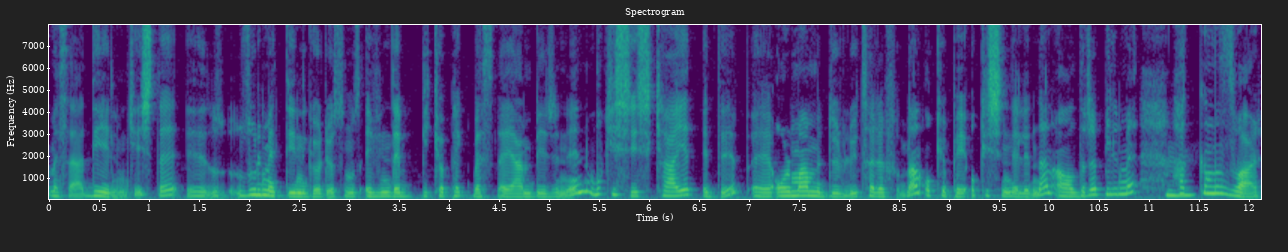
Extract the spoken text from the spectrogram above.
mesela diyelim ki işte e, zulmettiğini görüyorsunuz evinde bir köpek besleyen birinin bu kişiyi şikayet edip e, orman müdürlüğü tarafından o köpeği o kişinin elinden aldırabilme hakkınız var.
